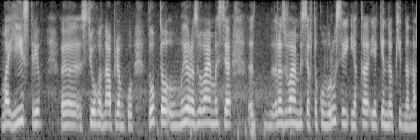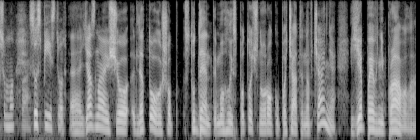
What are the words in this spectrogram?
магістрів е, з цього напрямку. Тобто ми розвиваємося, е, розвиваємося в такому русі, яке необхідно нашому Так. суспільству. Е, Я знаю, що для того, щоб студенти могли з поточного року почати навчання, є певні правила,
